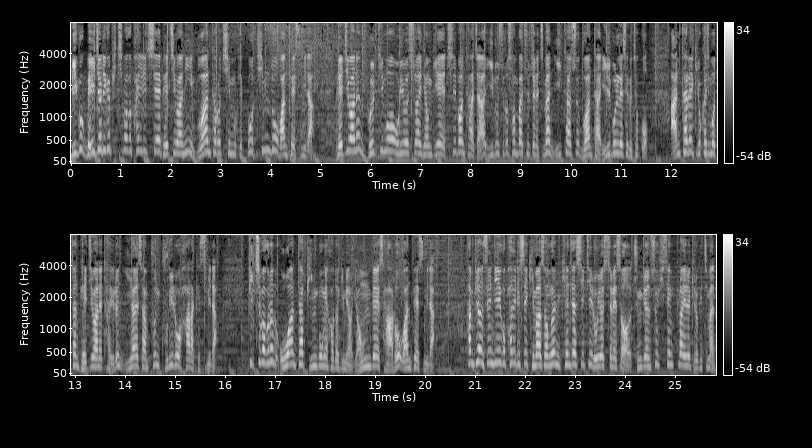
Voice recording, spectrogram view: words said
미국 메이저리그 피츠버그 파이리츠의 배지환이 무안타로 침묵했고 팀도 완패했습니다. 배지환은 볼티모어 오리올스와의 경기에 7번 타자 2루수로 선발 출전했지만 2타수 무안타 1볼넷에 그쳤고 안타를 기록하지 못한 배지환의 타율은 2할 3푼 9리로 하락했습니다. 피츠버그는 5안타 빈공에 허덕이며 0대 4로 완패했습니다. 한편 샌디에고 파드리스의 김하성은 캔자시티 로열스전에서 중견수 희생 플라이를 기록했지만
